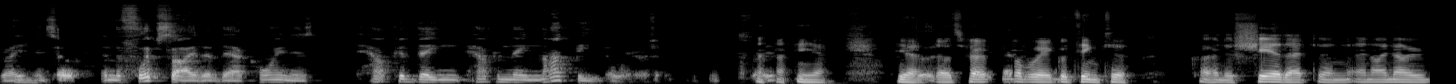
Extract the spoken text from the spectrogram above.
Right. Mm. And so, and the flip side of that coin is how could they, how can they not be aware of it? Right? yeah. Yeah. So it's probably a good thing to kind of share that. And, and I know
